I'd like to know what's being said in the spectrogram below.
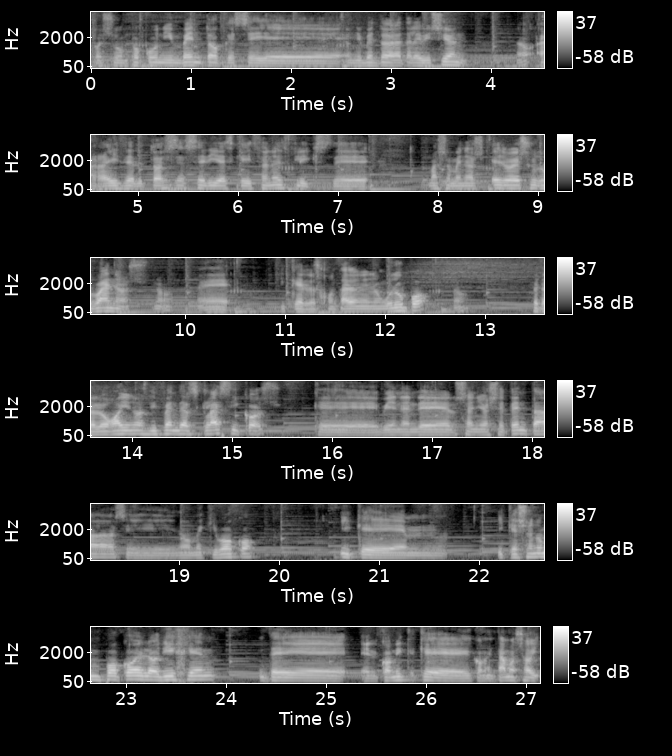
pues un poco un invento que se un invento de la televisión, ¿no? A raíz de todas esas series que hizo Netflix de más o menos héroes urbanos, ¿no? Eh, y que los juntaron en un grupo, ¿no? Pero luego hay unos Defenders clásicos que vienen de los años 70, si no me equivoco, y que, mm, y que son un poco el origen del el cómic que comentamos hoy.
